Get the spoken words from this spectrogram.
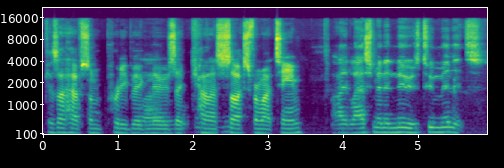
because I have some pretty big Wow. news that kind of sucks for my team. All right, last minute news, two minutes.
